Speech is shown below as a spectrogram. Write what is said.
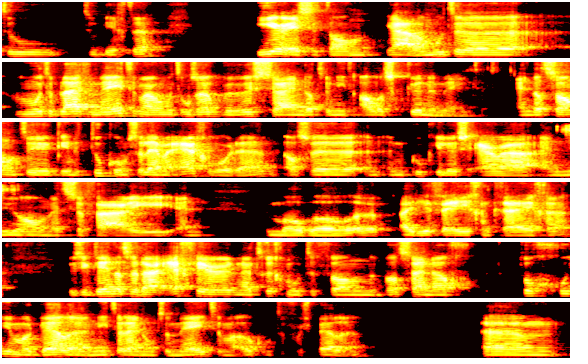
toe, toedichten. Hier is het dan, ja, we moeten, we moeten blijven meten, maar we moeten ons ook bewust zijn dat we niet alles kunnen meten. En dat zal natuurlijk in de toekomst alleen maar erger worden. Hè? Als we een, een cookieless era en nu al met Safari en de mobile uh, IDFA gaan krijgen. Dus ik denk dat we daar echt weer naar terug moeten van wat zijn nou toch goede modellen, niet alleen om te meten, maar ook om te voorspellen. Um,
